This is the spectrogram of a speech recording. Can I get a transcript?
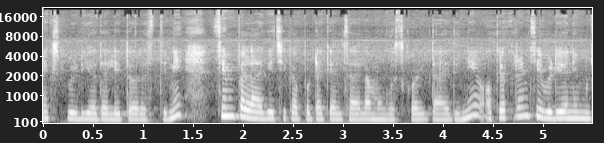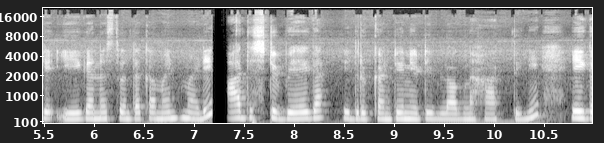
ನೆಕ್ಸ್ಟ್ ವಿಡಿಯೋದಲ್ಲಿ ತೋರಿಸ್ತೀನಿ. ಸಿಂಪಲ್ಲಾಗಿ ಚಿಕ್ಕ ಪುಟ್ಟ ಕೆಲಸ ಎಲ್ಲ ಮುಗಿಸ್ಕೊಳ್ತಾ ಇದ್ದೀನಿ. ಓಕೆ ಫ್ರೆಂಡ್ಸ್ ಈ ವಿಡಿಯೋ ನಿಮಗೆ ಹೇಗೆ ಅನ್ನಿಸ್ತು ಅಂತ ಕಮೆಂಟ್ ಮಾಡಿ. ಆದಷ್ಟು ಬೇಗ ಇದ್ರ ಕಂಟಿನ್ಯೂಟಿ ವ್ಲಾಗ್ನ ಹಾಕ್ತೀನಿ. ಈಗ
